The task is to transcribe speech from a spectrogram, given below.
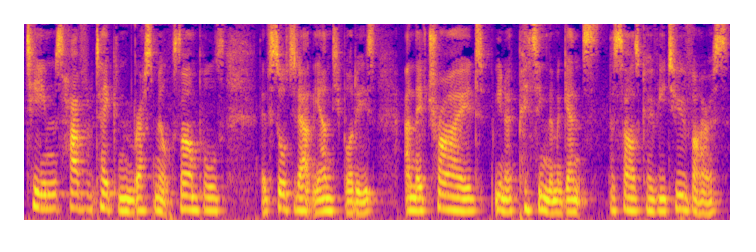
teams have taken breast milk samples, they've sorted out the antibodies, and they've tried, you know, pitting them against the SARS CoV 2 virus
